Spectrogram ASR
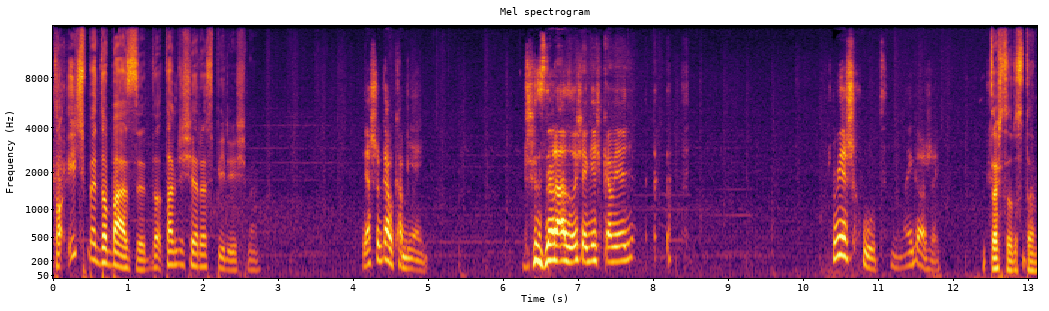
To idźmy do bazy, do, tam gdzie się respiliśmy. Ja szukam kamieni. Czy znalazłeś jakieś kamienie? Czujesz chłód. No, najgorzej. Też to dostałem.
